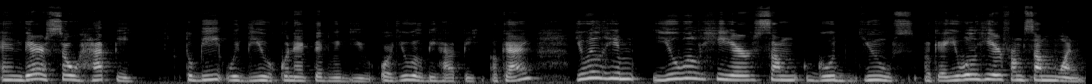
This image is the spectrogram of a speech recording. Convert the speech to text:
and they're so happy to be with you, connected with you, or you will be happy, okay? You will him you will hear some good news, okay? You will hear from someone,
